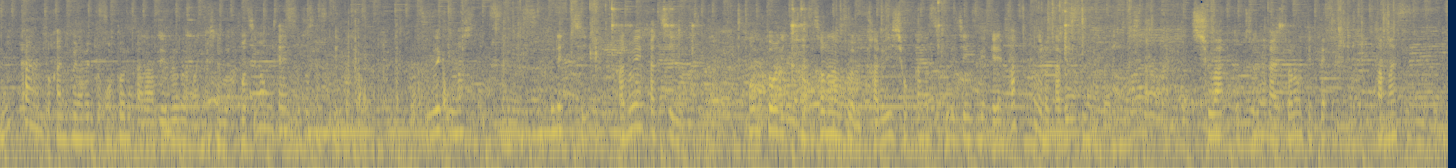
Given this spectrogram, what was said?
みかんとかに比べると劣るかなという部分もありましたのでこちらも点数とさせていただきます続きましてですねスフレッチアロエカチーズ本当にその名の通り軽い食感のスフレッチーズでパックの食べ進めがありましたシュワッと口の中でとろけて甘すぎて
